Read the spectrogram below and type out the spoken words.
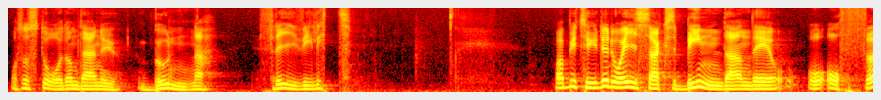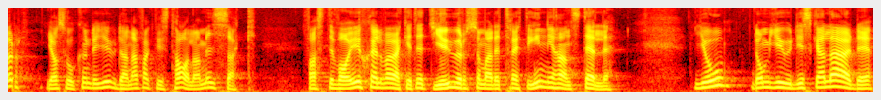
Och så står de där nu bundna frivilligt. Vad betyder då Isaks bindande och offer? Ja, så kunde judarna faktiskt tala om Isak. Fast det var ju i själva verket ett djur som hade trätt in i hans ställe. Jo, de judiska lärde,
